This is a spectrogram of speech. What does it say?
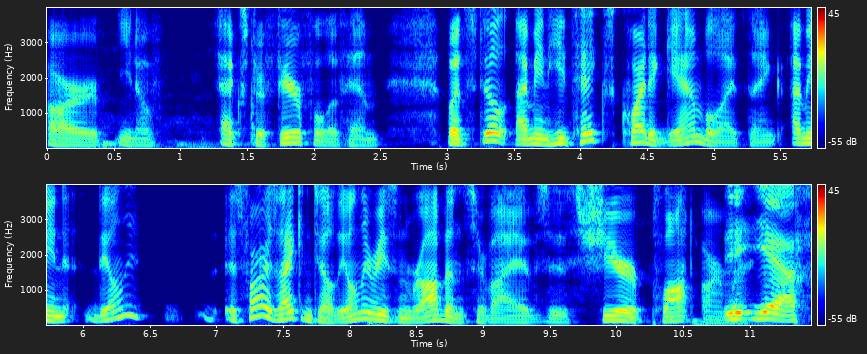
are you know extra fearful of him. But still i mean he takes quite a gamble i think. I mean the only as far as i can tell the only reason robin survives is sheer plot armor. Yeah.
